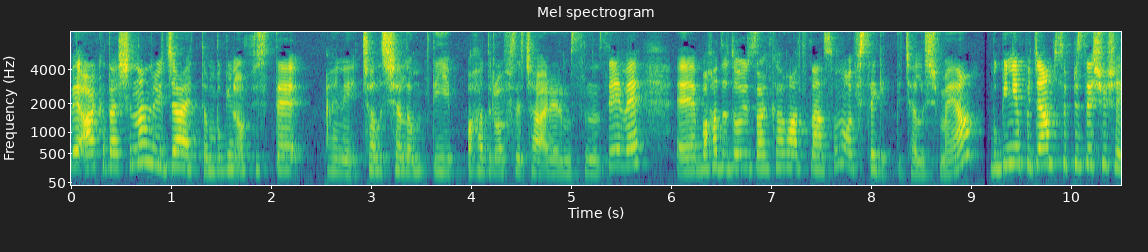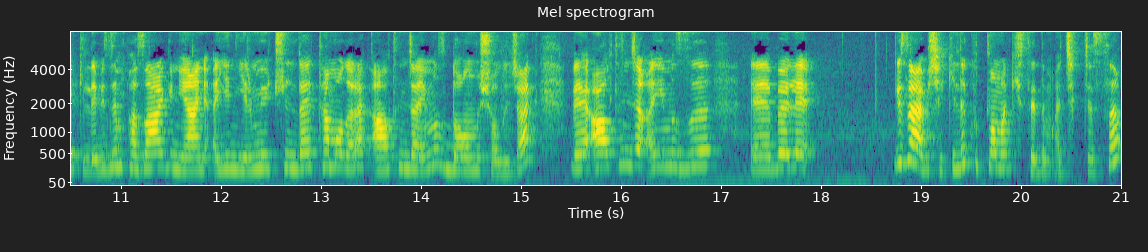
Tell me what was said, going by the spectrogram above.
Ve arkadaşlarından rica ettim. Bugün ofiste hani çalışalım deyip Bahadır ofise çağırır mısınız diye ve e, Bahadır da o yüzden kahvaltıdan sonra ofise gitti çalışmaya. Bugün yapacağım sürpriz de şu şekilde. Bizim pazar günü yani ayın 23'ünde tam olarak 6. ayımız dolmuş olacak. Ve 6. ayımızı e, böyle güzel bir şekilde kutlamak istedim açıkçası.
